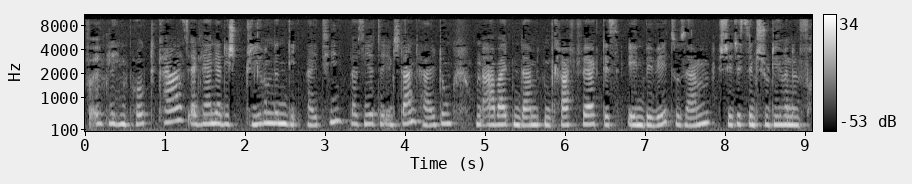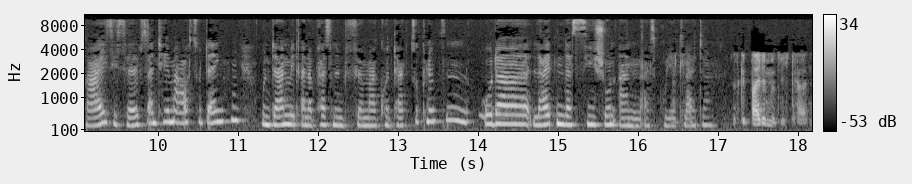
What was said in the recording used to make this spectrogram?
veröffentlichten Podcast erklären ja die Studierenden die IT-basierte Instandhaltung und arbeiten da mit dem Kraftwerk des ENBW zusammen. Steht es den Studierenden frei, sich selbst ein Thema auszudenken und dann mit einer passenden Firma Kontakt zu knüpfen oder leiten das Sie schon an als Projektleiter? Es gibt beide Möglichkeiten.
